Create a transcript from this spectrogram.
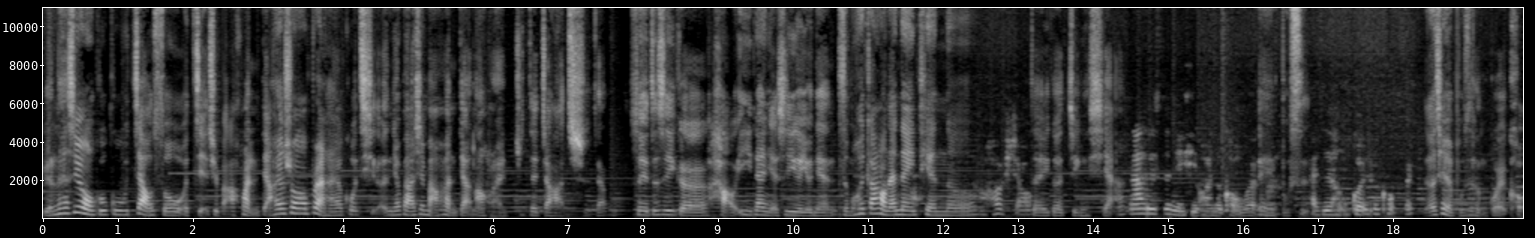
原来是因为我姑姑教唆我姐去把它换掉，她就说不然它要过期了，你要不要先把它换掉，然后回来就再叫她吃这样。所以这是一个好意，但也是一个有点怎么会刚好在那一天呢？好好笑的一个惊吓。那是是你喜欢的口味？哎，不是，还是很贵的口味，而且也不是很贵的口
